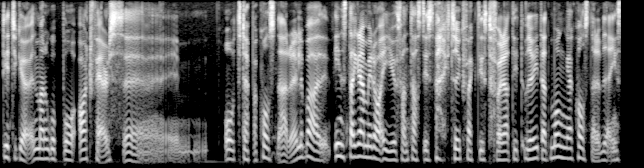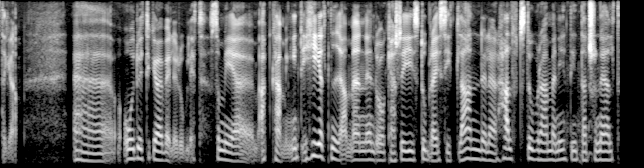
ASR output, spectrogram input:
Det tycker jag, när man går på art fairs eh, och träffar konstnärer. Eller bara, Instagram idag är ju ett fantastiskt verktyg faktiskt för att vi har hittat många konstnärer via Instagram. Uh, och det tycker jag är väldigt roligt. Som är upcoming. Inte helt nya men ändå kanske stora i sitt land eller halvt stora men inte internationellt.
